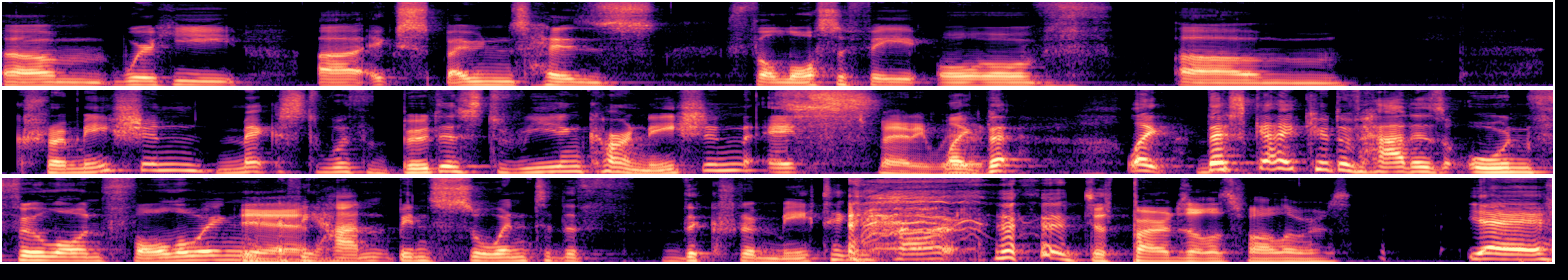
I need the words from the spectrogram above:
Um, where he uh, expounds his philosophy of um, cremation mixed with Buddhist reincarnation. It's Very Like weird. that. Like this guy could have had his own full-on following Yeah. if he hadn't been so into the the cremating part. Just burns all his followers. yeah,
